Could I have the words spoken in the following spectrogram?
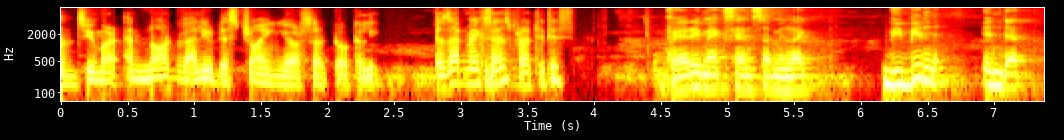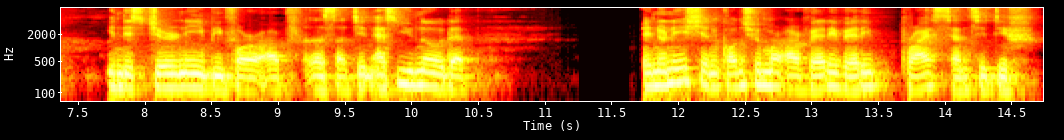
consumer and not value destroying yourself totally does that make sense pratitis very makes sense. I mean, like we've been in that in this journey before, uh, Sachin. As you know, that Indonesian consumer are very very price sensitive,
